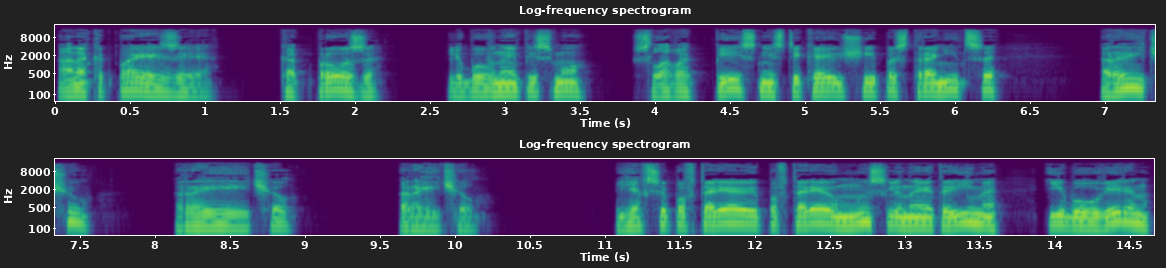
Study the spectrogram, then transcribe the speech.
Она как поэзия, как проза, любовное письмо, слова песни, стекающие по странице. Рэйчел, Рэйчел, Рэйчел. Я все повторяю и повторяю мысленно это имя, ибо уверен,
